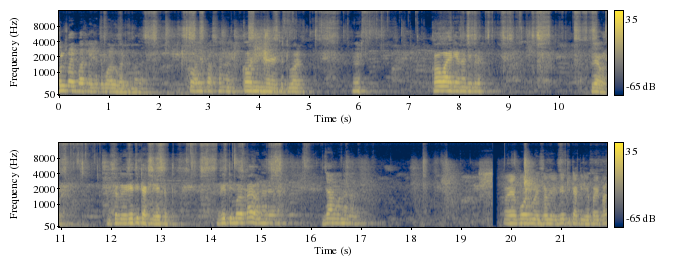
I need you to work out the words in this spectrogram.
फुल पाईप भरला येतं वाळू घालून मला. कवा हे पास होणार आहे. कवा निघणार याच्यात वाळू? हं? कवा वायर येणार इकडं? यावं ही सगळी रेती टाकली याच्यात. रेतीमुळं काय होणार आहे आता? जाम होणार आता या बोर्डमध्ये सगळी रेती टाकली आहे पाईपात.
